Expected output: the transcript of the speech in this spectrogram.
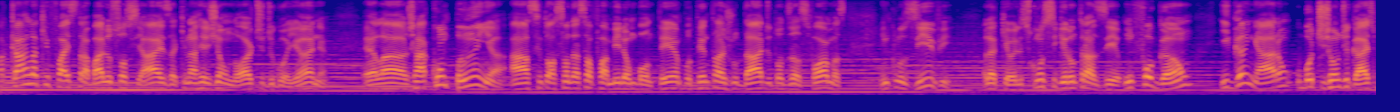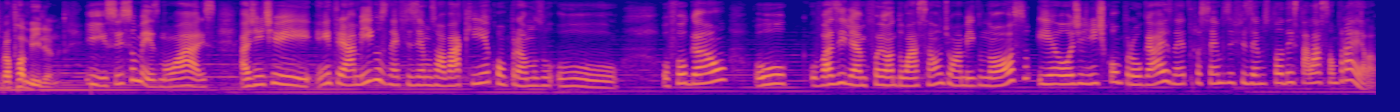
A Carla, que faz trabalhos sociais aqui na região norte de Goiânia, ela já acompanha a situação dessa família há um bom tempo, tenta ajudar de todas as formas. Inclusive, olha aqui, eles conseguiram trazer um fogão e ganharam o botijão de gás para a família. Né? Isso, isso mesmo, Ares. A gente, entre amigos, né, fizemos uma vaquinha, compramos o, o, o fogão, o, o vasilhame foi uma doação de um amigo nosso e hoje a gente comprou o gás, né, trouxemos e fizemos toda a instalação para ela.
